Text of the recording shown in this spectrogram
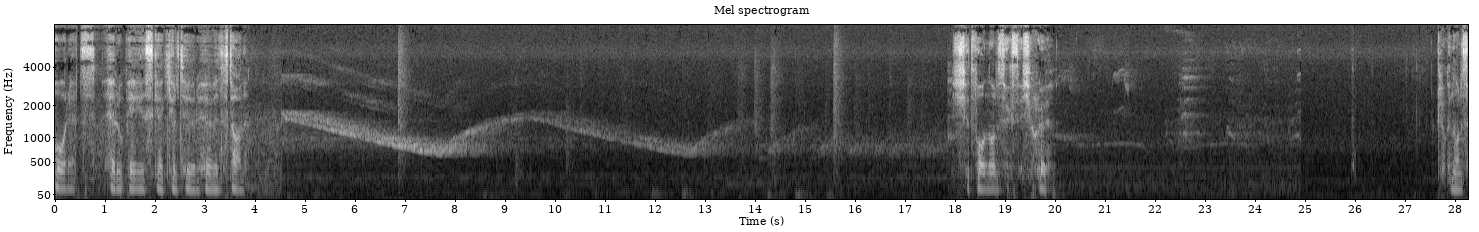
Årets europeiska kulturhuvudstad. Tjugotvå noll sex tjugosju. Kaunas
